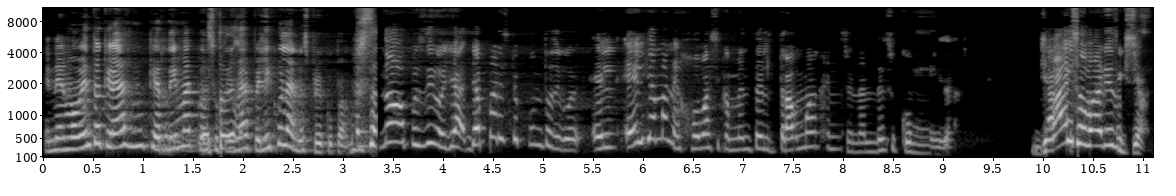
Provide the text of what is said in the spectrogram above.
En el momento que vean que rima con su primera película, nos preocupamos. No, pues digo, ya, ya para este punto, digo, él, él ya manejó básicamente el trauma generacional de su comunidad. Ya hizo varias ficciones.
